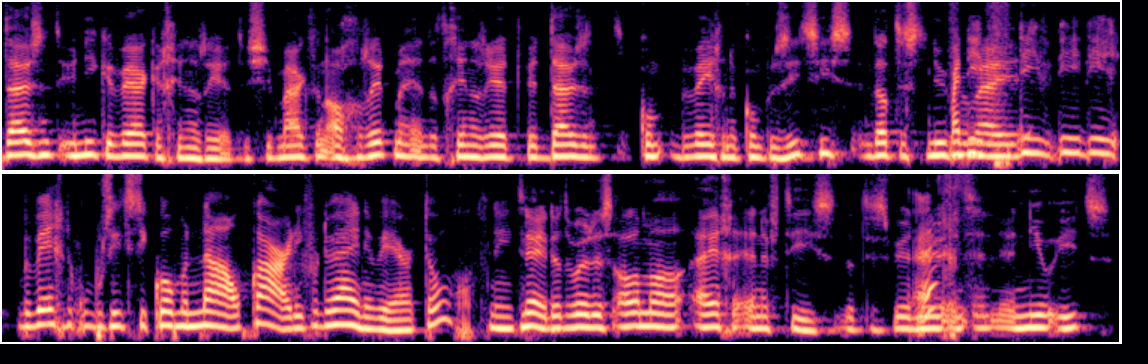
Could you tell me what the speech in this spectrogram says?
duizend unieke werken genereert. Dus je maakt een algoritme en dat genereert weer duizend com- bewegende composities. En dat is nu Maar voor die, mij... die, die, die bewegende composities die komen na elkaar, die verdwijnen weer, toch? Of niet? Nee, dat worden dus allemaal eigen NFT's. Dat is weer nu een, een, een nieuw iets.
